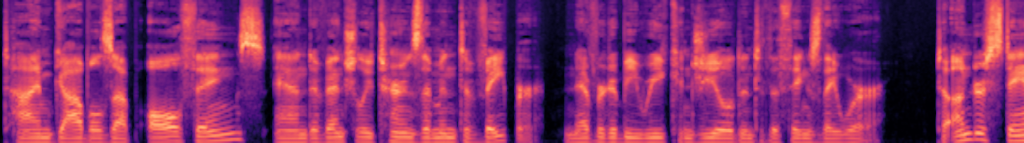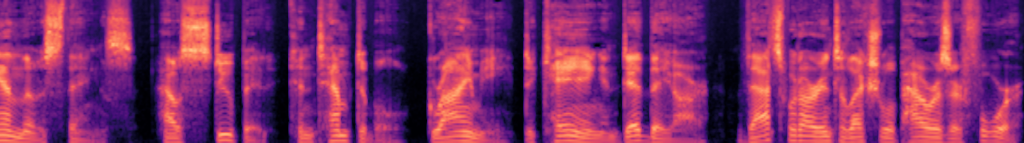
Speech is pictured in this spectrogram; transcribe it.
Time gobbles up all things and eventually turns them into vapor, never to be recongealed into the things they were. To understand those things, how stupid, contemptible, grimy, decaying, and dead they are, that's what our intellectual powers are for.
